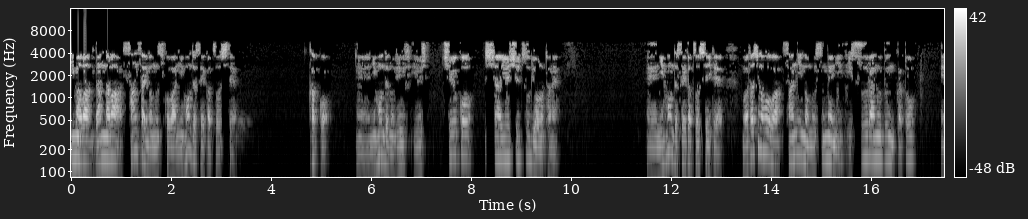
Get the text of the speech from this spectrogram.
今は、旦那は3歳の息子は日本で生活をして、かっこ、えー日本での中古車輸出業のため、えー日本で生活をしていて、私の方は3人の娘にイスラム文化と英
